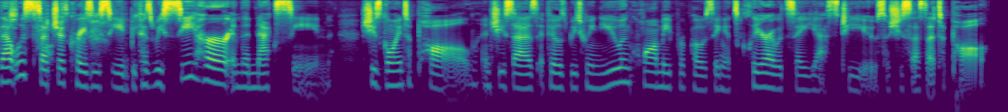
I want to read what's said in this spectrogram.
that was such a crazy scene because we see her in the next scene. She's going to Paul and she says, If it was between you and Kwame proposing, it's clear I would say yes to you. So she says that to Paul.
